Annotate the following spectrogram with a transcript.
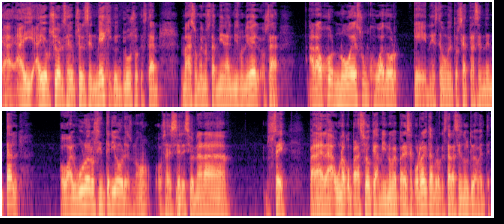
hay, hay opciones, hay opciones en México incluso que están más o menos también al mismo nivel. O sea, Araujo no es un jugador que en este momento sea trascendental. O alguno de los interiores, ¿no? O sea, si seleccionara, no sé, para una comparación que a mí no me parece correcta, pero que están haciendo últimamente,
